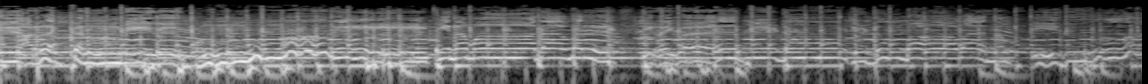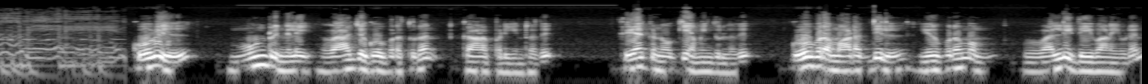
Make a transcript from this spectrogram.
அரக்கன் மீது இனமாதவர். கோவில் மூன்று நிலை ராஜகோபுரத்துடன் காணப்படுகின்றது. கிழக்கு நோக்கி அமைந்துள்ளது. கோபுர மாடத்தில் இருபுறமும் வள்ளி தெய்வானையுடன்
